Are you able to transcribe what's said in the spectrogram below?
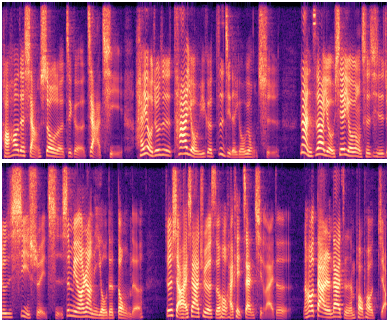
好好的享受了这个假期。还有就是，他有一个自己的游泳池。那你知道，有些游泳池其实就是戏水池，是没有让你游得动的，就是小孩下去的时候还可以站起来的，然后大人大概只能泡泡脚。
